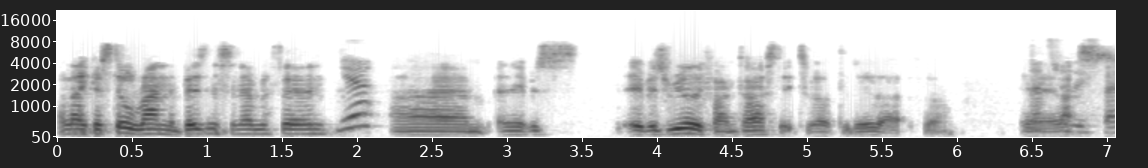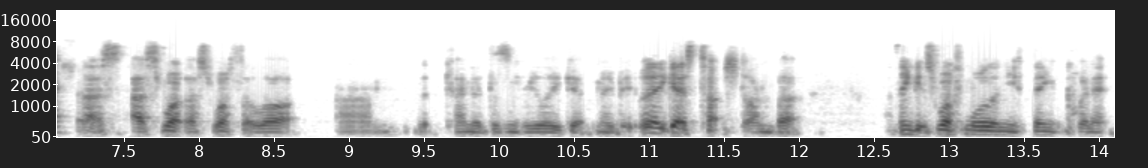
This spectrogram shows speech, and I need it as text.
And like I still ran the business and everything, yeah, um, and it was it was really fantastic to be able to do that. So yeah, That's really special. That's that's what that's worth a lot. Um, that kind of doesn't really get maybe well, it gets touched on, but I think it's worth more than you think when it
